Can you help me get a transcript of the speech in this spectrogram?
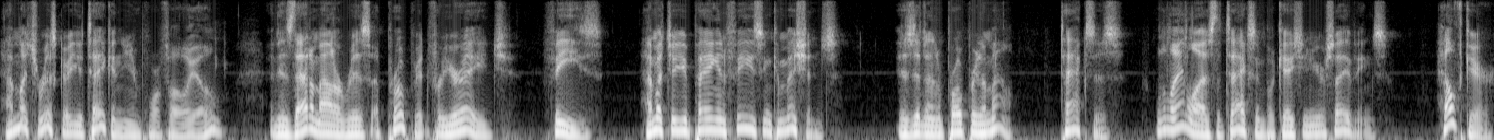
How much risk are you taking in your portfolio, and is that amount of risk appropriate for your age? Fees. How much are you paying in fees and commissions? Is it an appropriate amount? Taxes. We'll analyze the tax implication of your savings. Healthcare.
